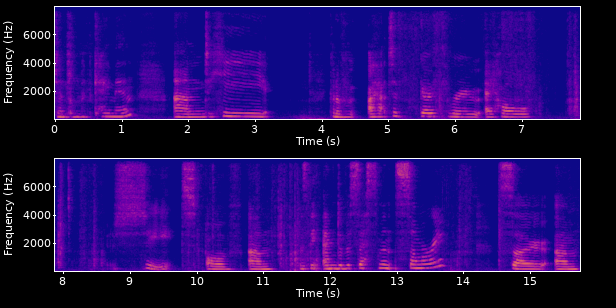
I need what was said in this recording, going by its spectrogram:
gentleman came in and he kind of, I had to go through a whole sheet of, um, was the end of assessment summary. So um,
